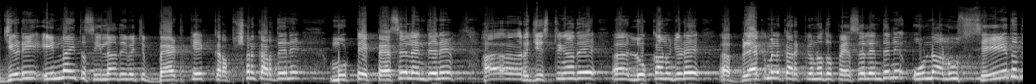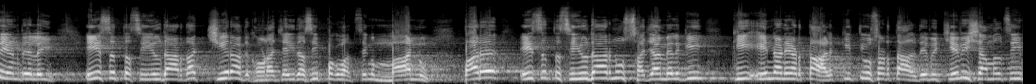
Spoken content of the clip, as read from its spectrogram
ਜਿਹੜੇ ਇਹਨਾਂ ਹੀ ਤਹਿਸੀਲਾਂ ਦੇ ਵਿੱਚ ਬੈਠ ਕੇ ਕਰਪਸ਼ਨ ਕਰਦੇ ਨੇ ਮੋٹے ਪੈਸੇ ਲੈਂਦੇ ਨੇ, ਹ- ਰਜਿਸਟਰੀਆਂ ਦੇ ਲੋਕਾਂ ਨੂੰ ਜਿਹੜੇ ਬਲੈਕਮੇਲ ਕਰਕੇ ਉਹਨਾਂ ਤੋਂ ਪੈਸੇ ਲੈਂਦੇ ਨੇ, ਉਹਨਾਂ ਨੂੰ ਸੇਧ ਦੇਣ ਦੇ ਲਈ ਇਸ ਤਹਿਸੀਲਦਾਰ ਦਾ ਚਿਹਰਾ ਦਿਖਾਉਣਾ ਚਾਹੀਦਾ ਸੀ ਭਗਵੰਤ ਸਿੰਘ ਮਾਨ ਨੂੰ। ਪਰ ਇਸ ਤਹਿਸੀਲਦਾਰ ਨੂੰ ਸਜ਼ਾ ਮਿਲ ਗਈ ਕਿ ਇਹਨਾਂ ਨੇ ਹੜਤਾਲ ਕੀਤੀ। ਉਸ ਹੜਤਾਲ ਦੇ ਵਿੱਚ ਇਹ ਵੀ ਸ਼ਾਮਲ ਸੀ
